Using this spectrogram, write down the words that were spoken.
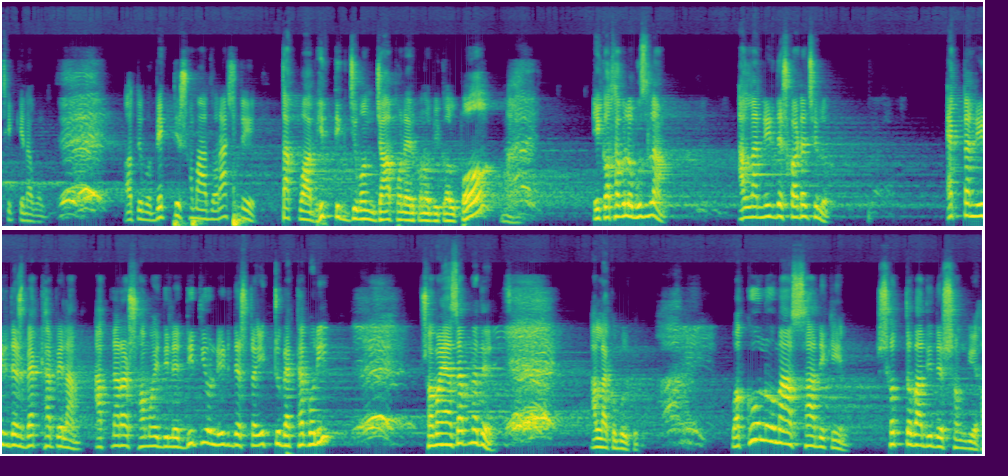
ঠিক কিনা বল? অতএব ব্যক্তি, সমাজ ও রাষ্ট্রে তাকুয়া ভিত্তিক জীবন যাপনের কোনো বিকল্প নাই। এই কথাগুলো বুঝলাম। আল্লাহর নির্দেশ কয়টা ছিল? একটা নির্দেশ ব্যাখ্যা পেলাম। আপনারা সময় দিলে দ্বিতীয় নির্দেশটা একটু ব্যাখ্যা করি। সময় আছে আপনাদের? আল্লাহ কবুল করি ওয়াকুনু মা সাদিকিন, সত্যবাদীদের সঙ্গী হ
